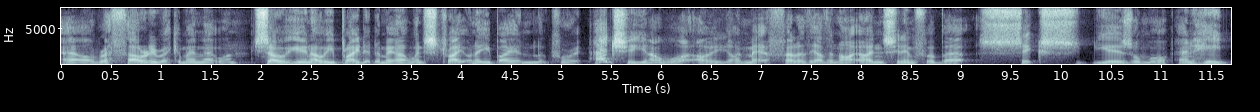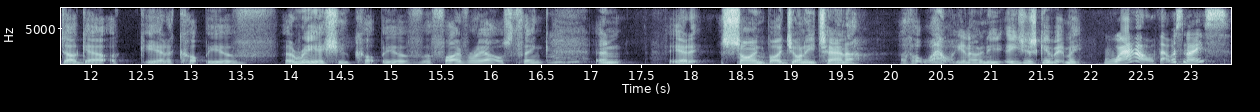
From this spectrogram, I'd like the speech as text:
Uh, I thoroughly recommend that one. So you know, he played it to me. I went straight on eBay and looked for it. Actually, you know what? I, I met a fella the other night. I hadn't seen him for about six years or more, and he dug out. A, he had a copy of a reissue copy of uh, Five Royales Think, and he had it signed by Johnny Tanner. I thought, wow, you know, and he, he just gave it me. wow, that was nice.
